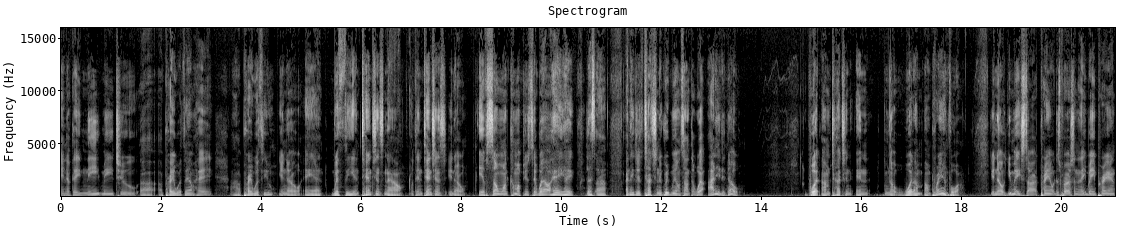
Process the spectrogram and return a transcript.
And if they need me to uh, uh, pray with them, hey, I'll pray with you, you know, and with the intentions now, with the intentions, you know, if someone come up to you and say, well, hey, hey, let's, uh, I need you to touch and agree with me on something. Well, I need to know what I'm touching and, you know, what I'm, I'm praying for. You know, you may start praying with this person, and they may praying.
